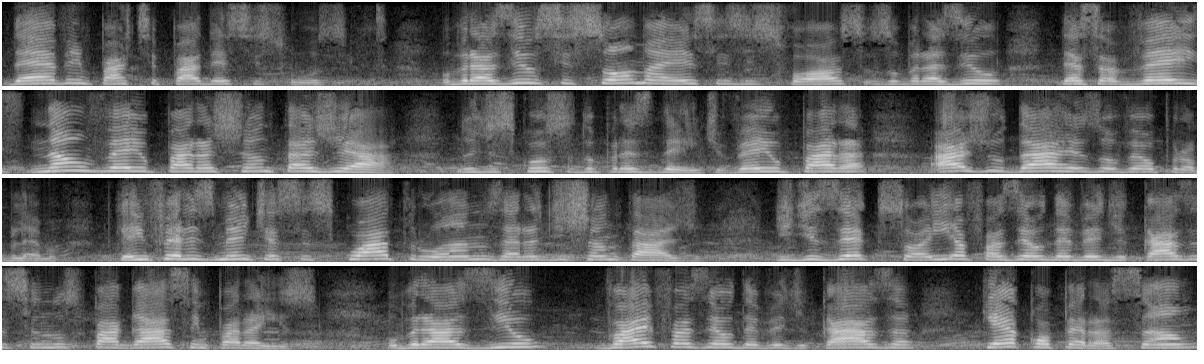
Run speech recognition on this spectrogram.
devem participar desse esforço. O Brasil se soma a esses esforços. O Brasil, dessa vez, não veio para chantagear no discurso do presidente, veio para ajudar a resolver o problema. Porque, infelizmente, esses quatro anos era de chantagem, de dizer que só ia fazer o dever de casa se nos pagassem para isso. O Brasil vai fazer o dever de casa, quer cooperação,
